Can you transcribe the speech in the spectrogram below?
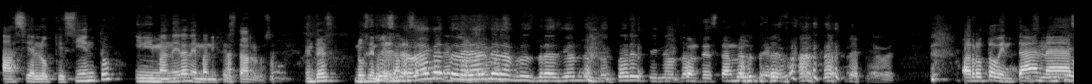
hacia lo que siento y mi manera de manifestarlos. Entonces, nos empezamos a... La tolerancia a la frustración del doctor Espinosa. Contestando el teléfono. Ha roto ventanas,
